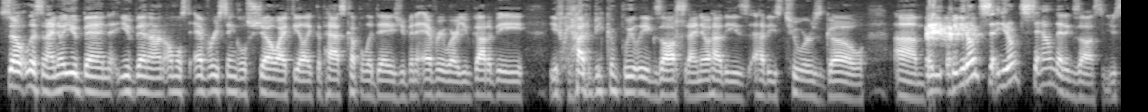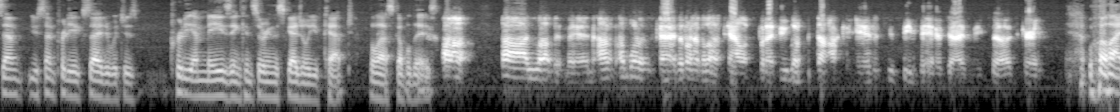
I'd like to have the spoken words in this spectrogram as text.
So, listen, I know you've been you've been on almost every single show. I feel like the past couple of days, you've been everywhere. You've got to be you've got to be completely exhausted. I know how these how these tours go. Um, but, you- but you don't you don't sound that exhausted. You sound you sound pretty excited, which is pretty amazing considering the schedule you've kept the last couple days. Uh, uh, I love it, man. I'm, I'm one of those guys. I don't have a lot of talent, but I do love the doc, and it just seems to energize me. So it's great. Well, I,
